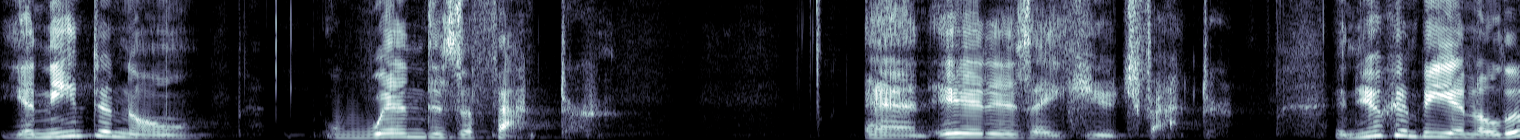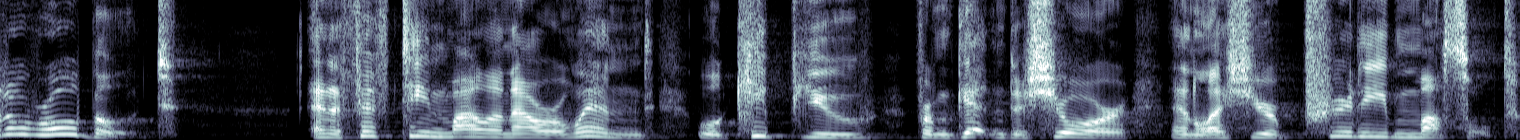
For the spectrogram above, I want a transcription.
you need to know wind is a factor, and it is a huge factor. And you can be in a little rowboat, and a 15 mile an hour wind will keep you from getting to shore unless you're pretty muscled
